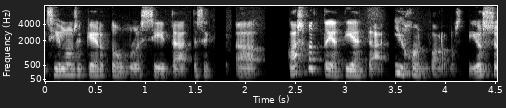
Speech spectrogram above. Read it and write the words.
silloin se kertoo mulle siitä, että se kasvattaja tietää ihan varmasti, jos se,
